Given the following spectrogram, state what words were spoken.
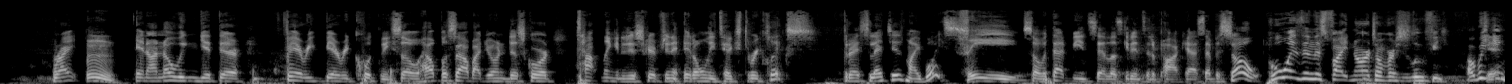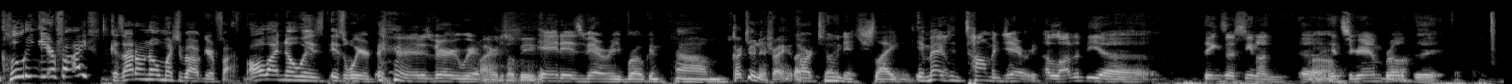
Right Mm. and I know we can get there very, very quickly. So help us out by joining the Discord. Top link in the description. It only takes three clicks. Tres leches, my voice. See. So with that being said, let's get into the podcast episode. Who wins in this fight, Naruto versus Luffy? Are we Yeah. including Gear Five? Because I don't know much about Gear Five. All I know is it's weird. it is very weird. I heard it's OP. It is very broken. Um, Cartoonish, right? Like- cartoonish. Like imagine Tom and Jerry. a lot of the uh, things I've seen on uh, Oh. Instagram, bro, the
